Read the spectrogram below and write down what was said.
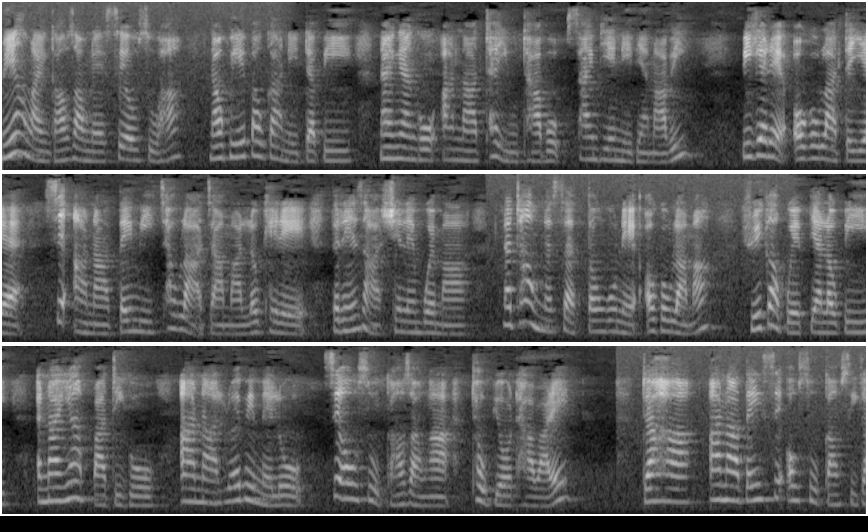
မင်းအောင်လှိုင်ခေါင်းဆောင်တဲ့စစ်အုပ်စုဟာနောက်ဖေးပေါက်ကနေတက်ပြီးနိုင်ငံကိုအာဏာထက်ယူထားဖို့စိုင်းပြင်းနေပြန်ပါပြီ။ပြီးခဲ့တဲ့ဩဂုတ်လတရက်စစ်အာဏာသိမ်းပြီး6လအကြာမှာလုပ်ခဲ့တဲ့သတင်းစာရှင်းလင်းပွဲမှာ2023ခုနှစ်ဩဂုတ်လမှာရွေးကောက်ပွဲပြန်လုပ်ပြီးအနိုင်ရပါတီကို အာဏာလွှဲပေးမယ်လို့စစ်အုပ်စုခေါင်းဆောင်ကထုတ်ပြောထားပါတယ်။ဒါဟာအာနာသိန်းစစ်အုပ်စုကောင်စီက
